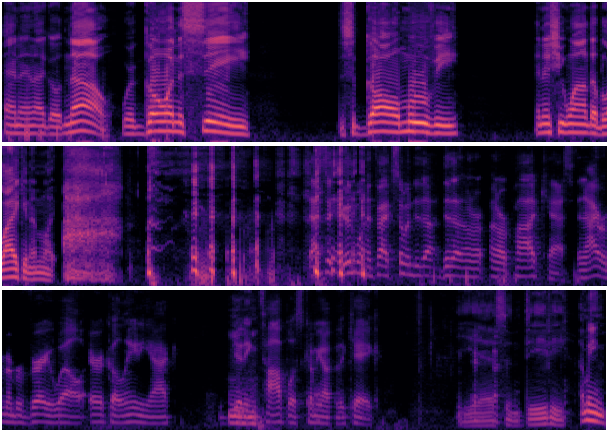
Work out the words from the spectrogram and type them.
and then I go, no, we're going to see the Seagal movie, and then she wound up liking it. I'm like, ah. That's a good one. In fact, someone did that, did that on, our, on our podcast, and I remember very well Erika Eleniak getting topless coming out of the cake. Yes, indeedy. I mean,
